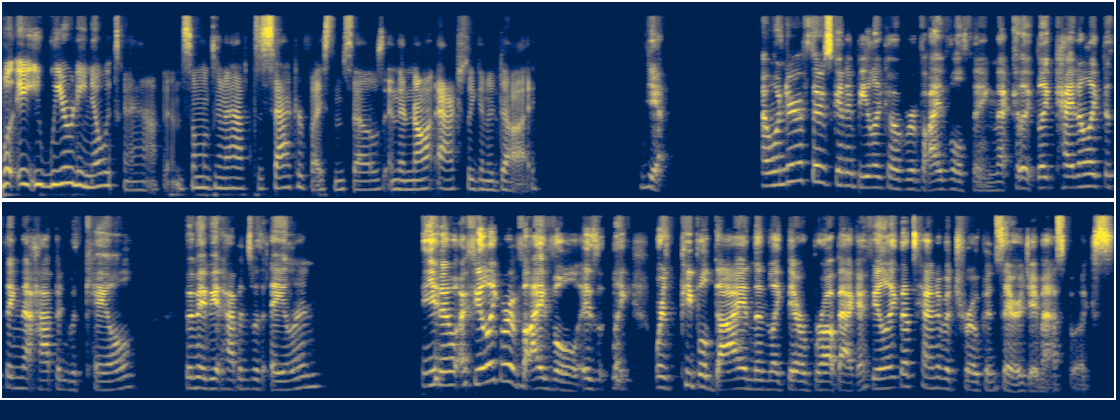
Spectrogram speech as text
Well, it, we already know what's going to happen. Someone's going to have to sacrifice themselves, and they're not actually going to die. Yeah. I wonder if there's gonna be like a revival thing that like like kind of like the thing that happened with Kale, but maybe it happens with Aelin. You know, I feel like revival is like where people die and then like they're brought back. I feel like that's kind of a trope in Sarah J. Maas books.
